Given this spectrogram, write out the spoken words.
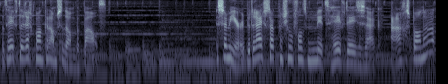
Dat heeft de rechtbank in Amsterdam bepaald. Samir, het bedrijfstak pensioenfonds MIT heeft deze zaak aangespannen.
